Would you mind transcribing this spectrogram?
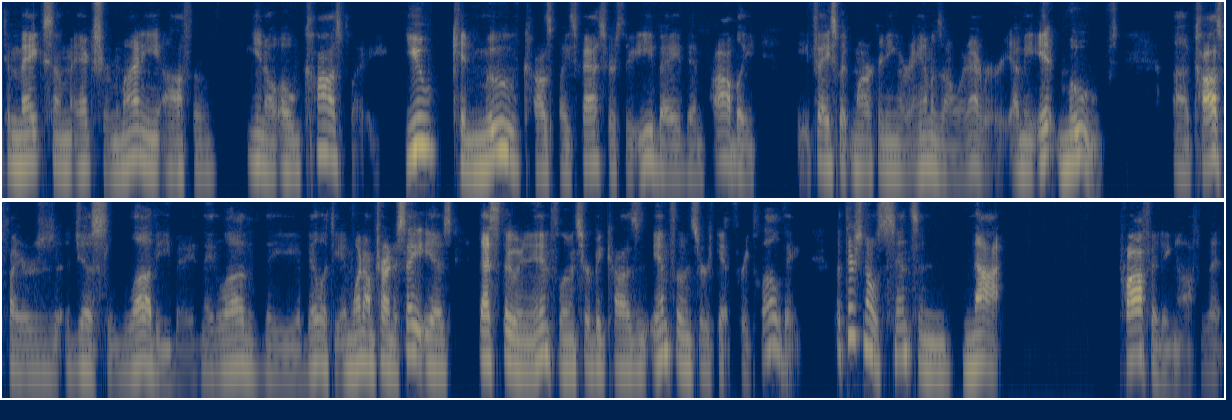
to make some extra money off of you know old cosplay. You can move cosplays faster through eBay than probably Facebook marketing or Amazon, whatever. I mean, it moves. Uh, cosplayers just love eBay and they love the ability. And what I'm trying to say is that's through an influencer because influencers get free clothing, but there's no sense in not profiting off of it.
